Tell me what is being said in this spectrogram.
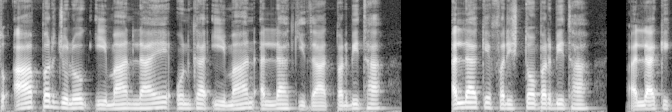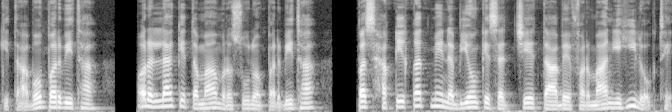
تو آپ پر جو لوگ ایمان لائے، ان کا ایمان اللہ کی ذات پر بھی تھا، اللہ کے فرشتوں پر بھی تھا، اللہ کی کتابوں پر بھی تھا اور اللہ کے تمام رسولوں پر بھی تھا۔ بس حقیقت میں نبیوں کے سچے تاب فرمان یہی لوگ تھے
